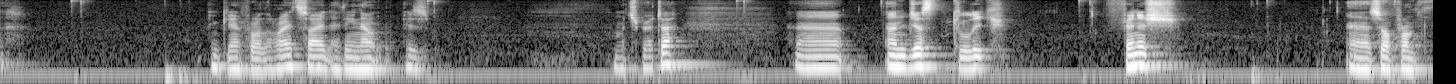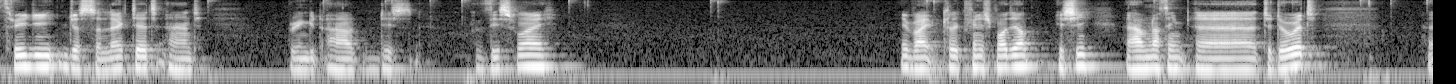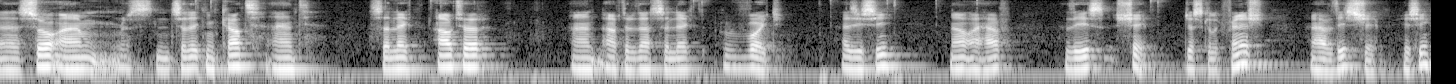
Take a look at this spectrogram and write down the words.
again for the right side I think now is much better. Uh, and just click finish. Uh, so from 3d just select it and bring it out this this way. If I click finish module you see I have nothing uh, to do it. Uh, so I'm selecting cut and select outer and after that select void. As you see now I have this shape. Just click finish. I have this shape you see?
